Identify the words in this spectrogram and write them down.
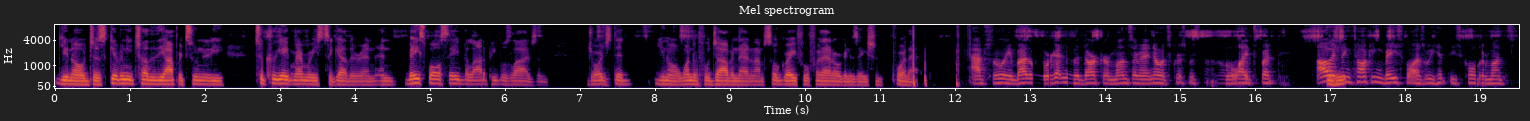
you know, just giving each other the opportunity to create memories together. And, and baseball saved a lot of people's lives. And George did, you know, a wonderful job in that. And I'm so grateful for that organization for that. Absolutely. And by the way, we're getting to the darker months. I mean, I know it's Christmas time and all the lights, but I always mm-hmm. think talking baseball as we hit these colder months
